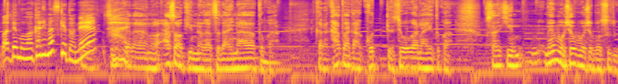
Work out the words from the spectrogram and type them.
まあでもわかりますけどね、ね、それから、はい、あの朝起きるのが辛いなとかから肩が凝ってしょうがないとか最近目もしょぼしょぼする、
